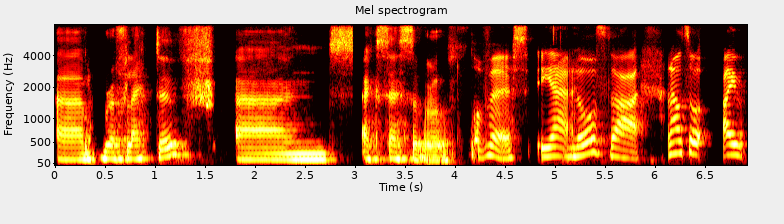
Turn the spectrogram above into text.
Um, reflective and accessible. Love it. Yeah. Love that. And also I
